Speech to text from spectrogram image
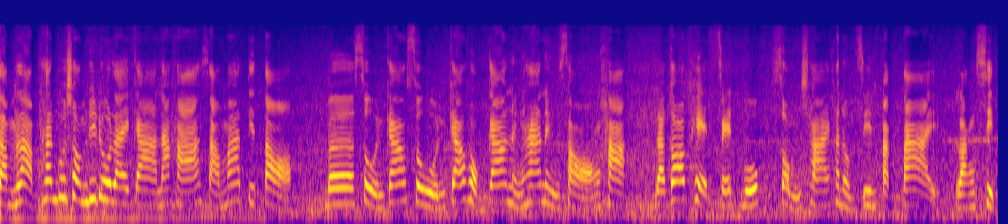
สำหรับท่านผู้ชมที่ดูรายการนะคะ สามารถติดต่อเบอร์ 0909691512 ค่ะ แล้วก็เพจ Facebook สมชายขนมจีนปักใต้ลังสิต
